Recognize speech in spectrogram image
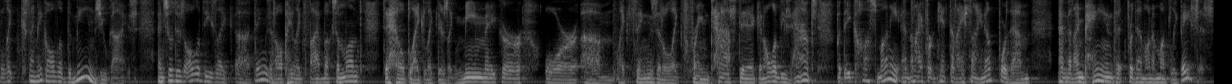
well, like, cause I make all of the memes, you guys. And so there's all of these like, uh, things that I'll pay like five bucks a month to help, like, like there's like meme maker or, um, like things that'll like frame-tastic and all of these apps, but they cost money. And then I forget that I sign up for them and that I'm paying th- for them on a monthly basis.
